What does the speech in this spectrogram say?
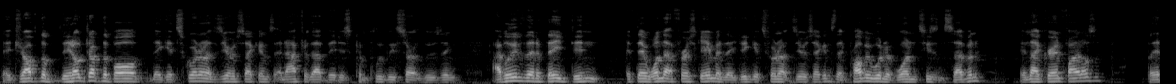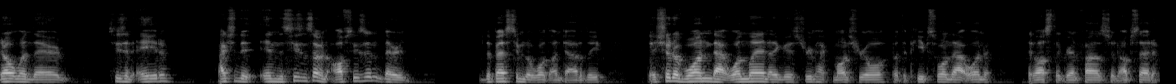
They drop the they don't drop the ball. They get scored on at zero seconds, and after that they just completely start losing. I believe that if they didn't if they won that first game and they didn't get scored on at zero seconds, they probably would have won season seven in that grand finals. But they don't win there. Season eight, Actually, in the season seven off season, they're the best team in the world undoubtedly. They should have won that one land. I think it was DreamHack Montreal, but the Peeps won that one. They lost the grand finals to an upset.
